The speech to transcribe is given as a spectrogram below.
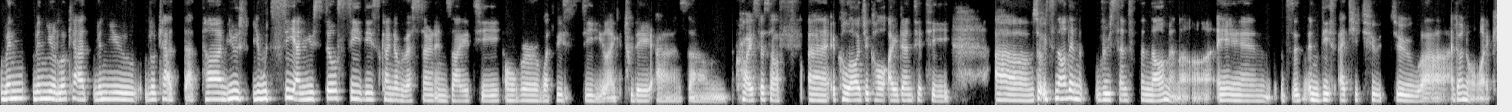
when when you look at when you look at that time, you you would see and you still see this kind of Western anxiety over what we see like today as um, crisis of uh, ecological identity. Um, so it's not a recent phenomena, and, and this attitude to uh, I don't know, like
